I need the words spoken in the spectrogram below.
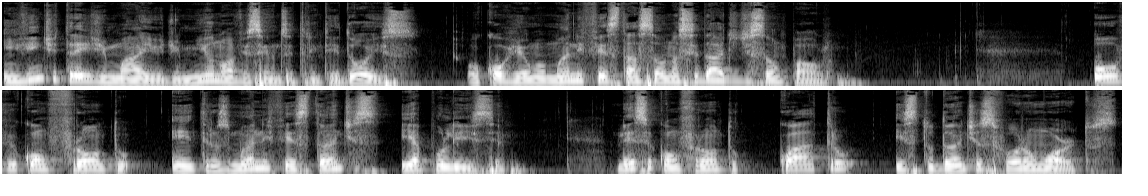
Em 23 de maio de 1932, ocorreu uma manifestação na cidade de São Paulo. Houve o confronto entre os manifestantes e a polícia. Nesse confronto, quatro estudantes foram mortos:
